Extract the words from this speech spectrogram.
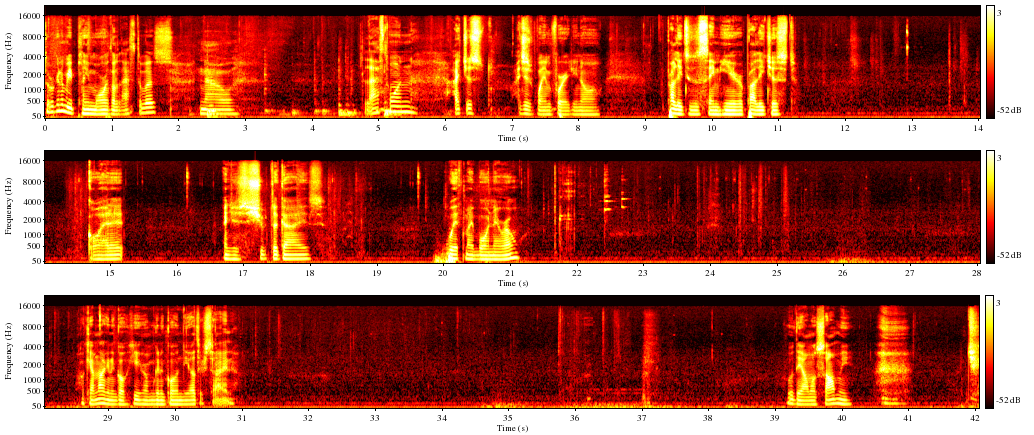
So we're gonna be playing more of The Last of Us. Now, last one, I just, I just went for it. You know, probably do the same here. Probably just go at it and just shoot the guys with my bow and arrow. Okay, I'm not gonna go here. I'm gonna go on the other side. Ooh, they almost saw me. Jeez.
